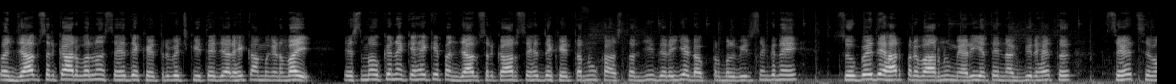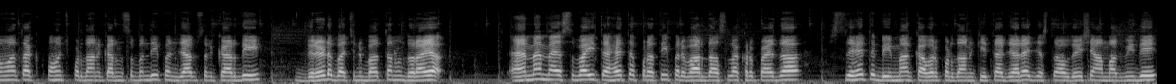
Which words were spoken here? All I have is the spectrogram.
ਪੰਜਾਬ ਸਰਕਾਰ ਵੱਲੋਂ ਸਿਹਤ ਦੇ ਖੇਤਰ ਵਿੱਚ ਕੀਤੇ ਜਾ ਰਹੇ ਕੰਮ ਗਿਣਵਾਏ। ਇਸ ਮੌਕੇ ਉਹਨਾਂ ਕਿਹਾ ਕਿ ਪੰਜਾਬ ਸਰਕਾਰ ਸਿਹਤ ਦੇ ਖੇਤਰ ਨੂੰ ਖਾਸ ਤਰਜੀਹ ਦੇ ਰਹੀ ਹੈ। ਡਾਕਟਰ ਬਲਵੀਰ ਸਿੰਘ ਨੇ ਸੂਬੇ ਦੇ ਹਰ ਪਰਿਵਾਰ ਨੂੰ ਮਿਆਰੀ ਅਤੇ ਨਗਦੀ ਰਹਿਤ ਸਿਹਤ ਸੇਵਾਵਾਂ ਤੱਕ ਪਹੁੰਚ ਪ੍ਰਦਾਨ ਕਰਨ ਸੰਬੰਧੀ ਪੰਜਾਬ ਸਰਕਾਰ ਦੀ ਦ੍ਰਿੜ ਵਚਨਬੱਧਤਾ ਨੂੰ ਦੁਹਰਾਇਆ। ਐਮਐਮਐਸਵਾਈ ਤਹਿਤ ਪ੍ਰਤੀ ਪਰਿਵਾਰ 10 ਲੱਖ ਰੁਪਏ ਦਾ ਸਿਹਤ ਬੀਮਾ ਕਵਰ ਪ੍ਰਦਾਨ ਕੀਤਾ ਜਾ ਰਿਹਾ ਜਿਸ ਦਾ ਉਦੇਸ਼ ਆਮ ਆਦਮੀ ਦੇ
